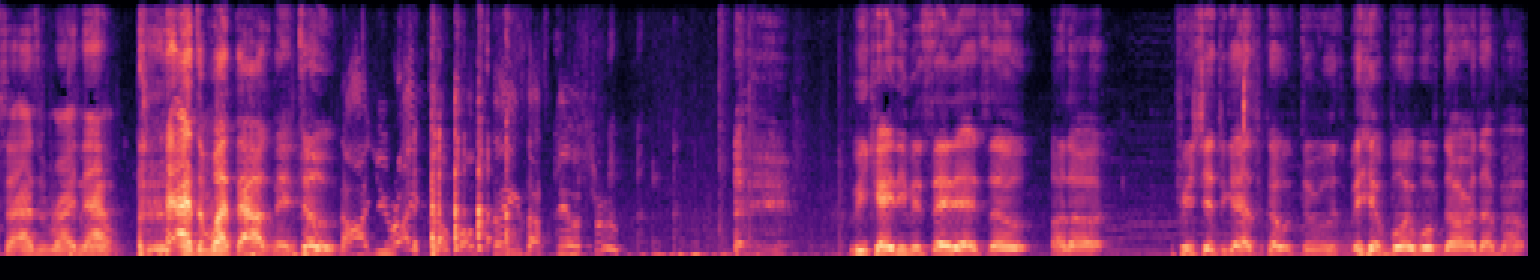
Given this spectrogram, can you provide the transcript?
So as of right now, as of 1002, Nah, you're right though. Both things are still true. we can't even say that. So, hold on. Appreciate you guys for coming through. It's been your boy Wolph Nara, I'm out.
